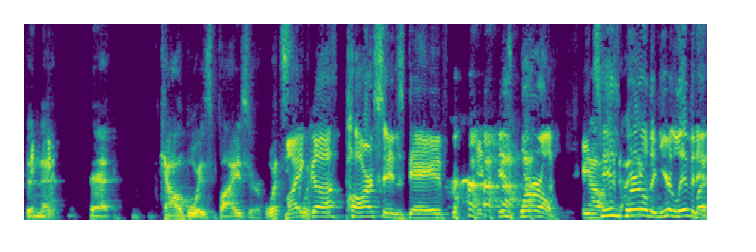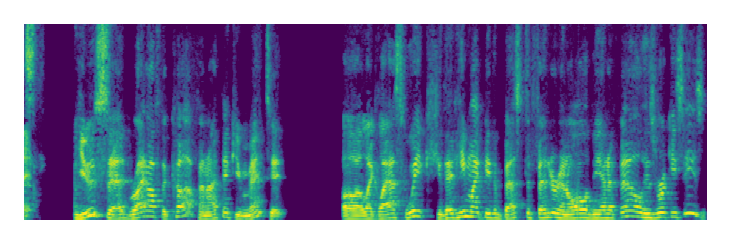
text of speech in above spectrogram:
than that that Cowboys visor. What's Micah what? Parsons, Dave? It's his world. It's now, his world, and you're living in it. you said right off the cuff, and I think you meant it, uh, like last week, that he might be the best defender in all of the NFL his rookie season.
